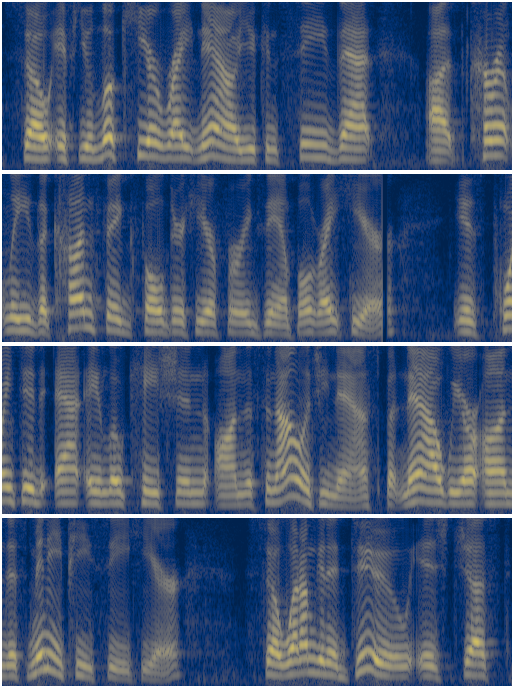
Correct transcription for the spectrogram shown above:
So if you look here right now, you can see that uh, currently the config folder here, for example, right here, is pointed at a location on the Synology NAS, but now we are on this mini PC here. So what I'm going to do is just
